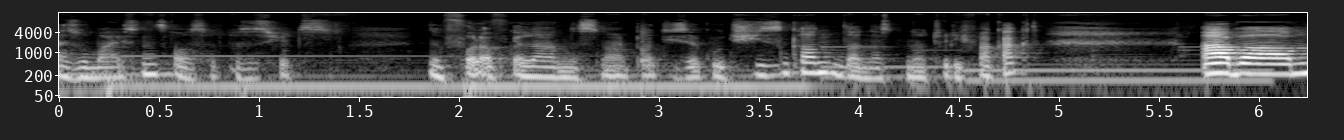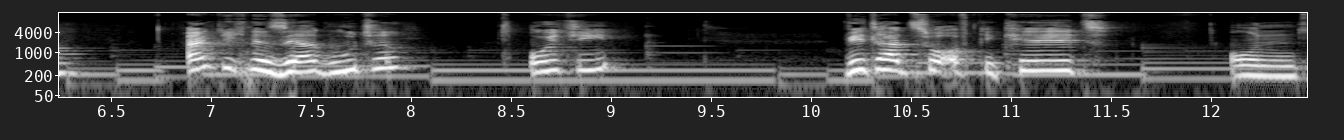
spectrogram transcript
Also meistens, außer das ist jetzt eine voll aufgeladene Sniper, die sehr gut schießen kann. Dann hast du natürlich verkackt. Aber eigentlich eine sehr gute Ulti. Wird halt so oft gekillt. Und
